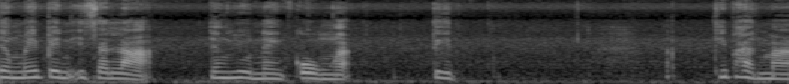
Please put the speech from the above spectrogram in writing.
ยังไม่เป็นอิสระยังอยู่ในกรงอะติดที่ผ่านมา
